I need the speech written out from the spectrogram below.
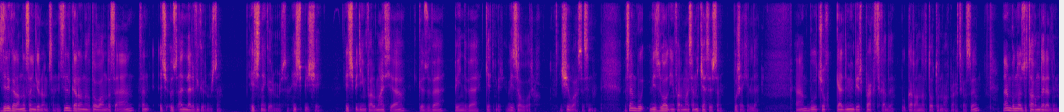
Zil qaranlıq sən görməmisən. Zil qaranlıqda olanda sən, sən heç öz əllərini görmürsən. Heç nə görmürsən, heç bir şey. Heç bir informasiya gözünə, beyninə getmir vizual olaraq, işıq vasitəsilə. Və sən bu vizual informasiyanı kəsirsən bu şəkildə. Hə, bu çox qədimi bir praktikadır. Bu qaranlıqda oturmaq praktikası. Mən bunu öz otağımda elədim.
